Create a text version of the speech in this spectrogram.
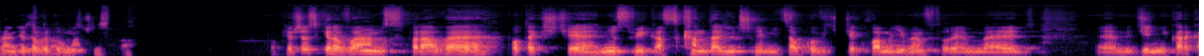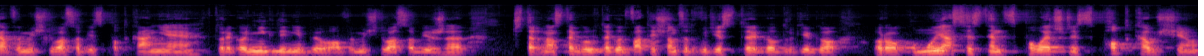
Chętnie to wytłumaczę. Pierwsze skierowałem sprawę po tekście Newsweeka skandalicznym i całkowicie kłamliwym, w którym e, dziennikarka wymyśliła sobie spotkanie, którego nigdy nie było. Wymyśliła sobie, że 14 lutego 2022 roku mój asystent społeczny spotkał się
